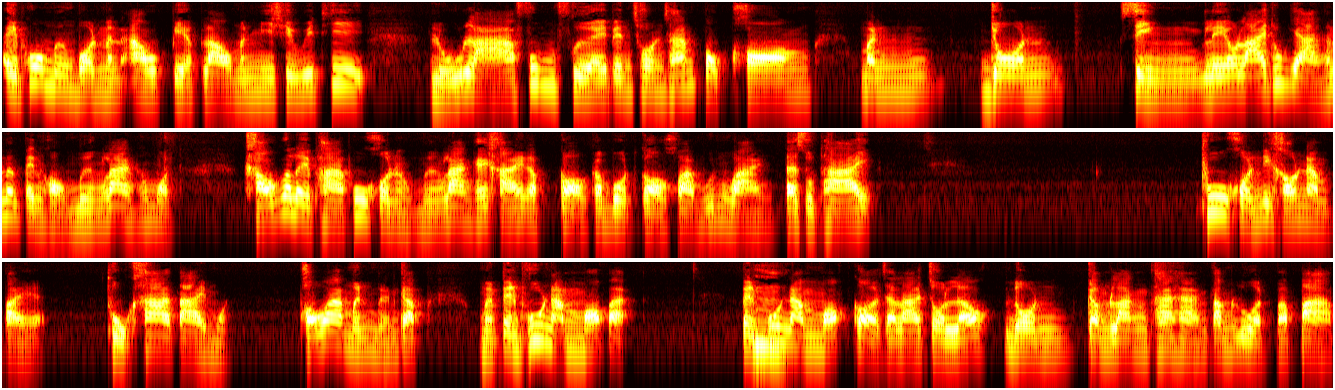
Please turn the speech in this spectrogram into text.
ไอ้พวกเมืองบนมันเอาเปรียบเรา มันมีชีวิตที่หรูหราฟุ่มเฟือย เป็นชนชั้นปกครอง มันโยนสิ่งเลวร้ายทุกอย่างให้มันเป็นของเมืองล่างทั้งหมด เขาก็เลยพาผู้คนของเมืองล่างคล้ายๆ กับก่อกระบฏก่อความวุ่นวาย แต่สุดท้าย ผู้คนที่เขานำไปอะถูกฆ่าตายหมด เพราะว่าเหมือนเหมือนกับ เหมือนเป็นผู้นำม็อบอะ เป็นผู้นำม็อบก่อจลาจลแล้วโดนกำลังทหารตำรวจมาปราบ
